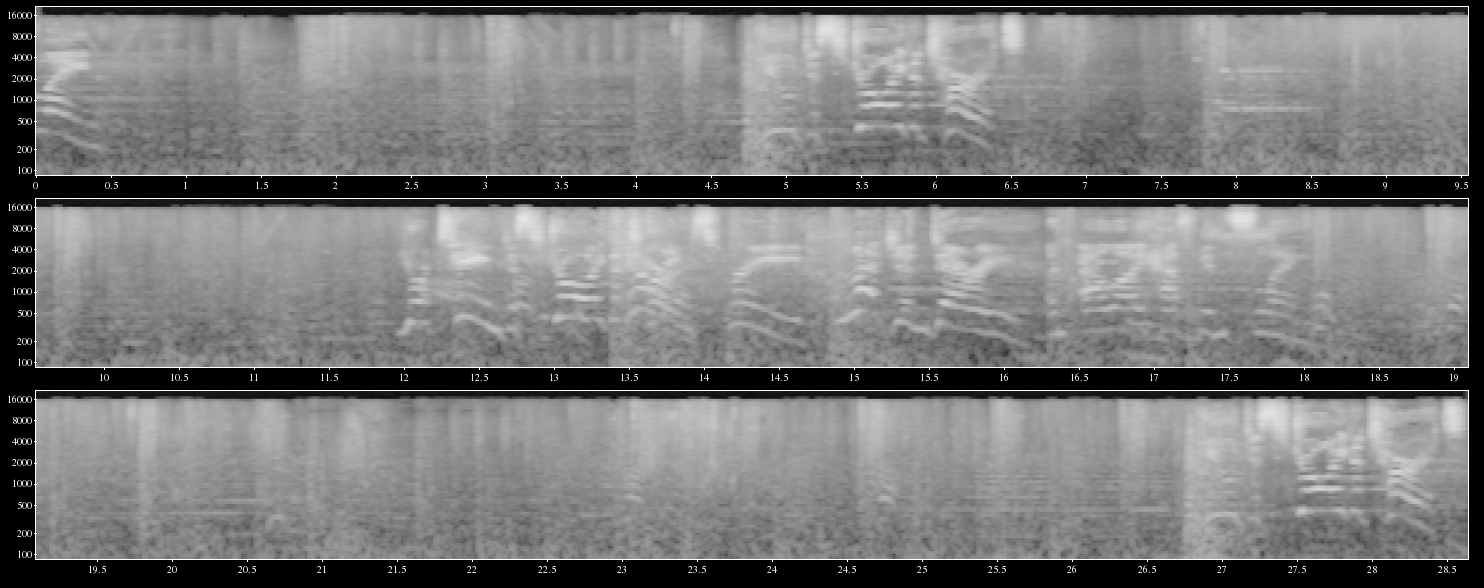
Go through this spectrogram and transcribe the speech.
Slain! You destroyed a turret! Your team destroyed a turret! Spree! Legendary! An ally has been slain. You destroyed a turret!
